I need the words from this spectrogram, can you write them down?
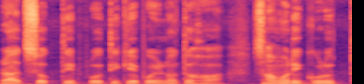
রাজশক্তির প্রতীকে পরিণত হওয়া। সামরিক গুরুত্ব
